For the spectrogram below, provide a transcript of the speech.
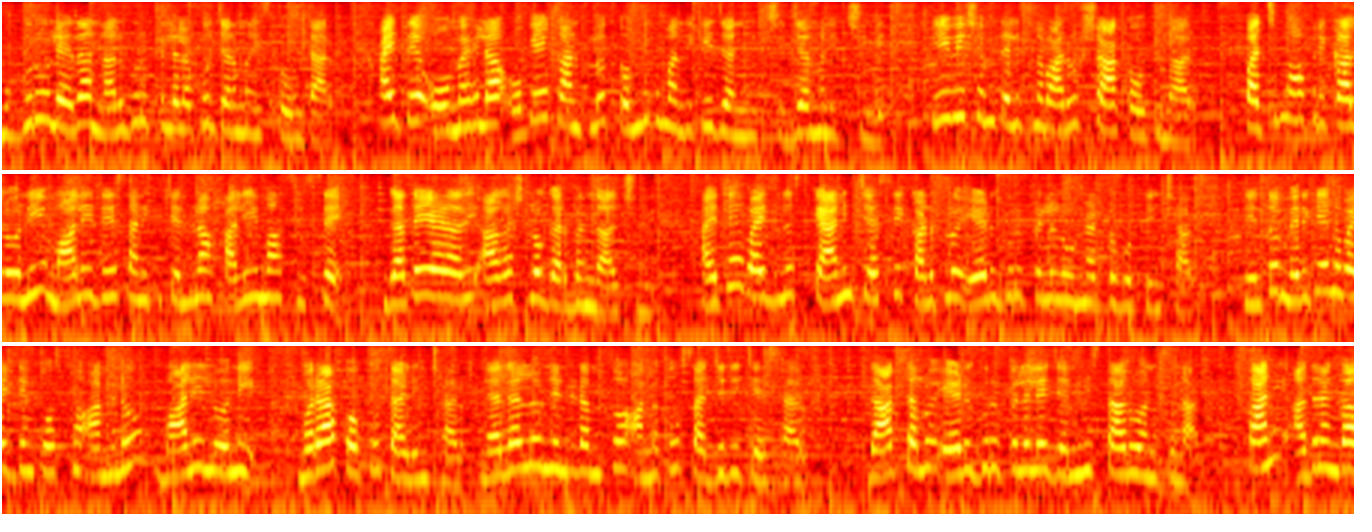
ముగ్గురు లేదా నలుగురు పిల్లలకు జన్మనిస్తూ ఉంటారు. అయితే ఓ మహిళ ఒకే కాన్పులో తొమ్మిది మందికి జన్మించి జన్మనిచ్చింది. ఈ విషయం తెలిసిన వారు షాక్ అవుతున్నారు. పశ్చిమ ఆఫ్రికాలోని మాలీ దేశానికి చెందిన హలీమా సిస్సే గత ఏడాది ఆగస్టులో గర్భం దాల్చింది. అయితే వైద్యులు స్కానింగ్ చేసి కడుపులో ఏడుగురు పిల్లలు ఉన్నట్టు గుర్తించారు. దీంతో మెరుగైన వైద్యం కోసం ఆమెను మాలీలోని మొరాకోకు తరలించారు. నెలలు నిండడంతో ఆమెకు సర్జరీ చేశారు. డాక్టర్లు ఏడుగురు పిల్లలే జన్మిస్తారు అనుకున్నారు. కానీ అదనంగా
